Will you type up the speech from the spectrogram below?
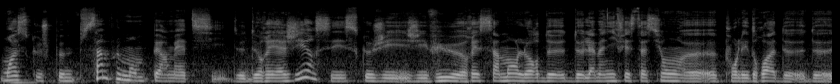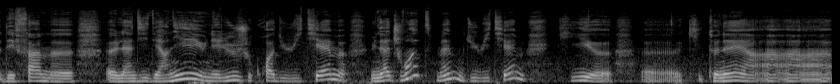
moi, ce que je peux simplement me permettre si, de, de réagir, c'est ce que j'ai vu euh, récemment lors de, de la manifestation euh, pour les droits de- de- des femmes lundi dernier. Une élue, je crois, du 8e, une adjointe même du 8e, qui, euh, qui tenait un- un-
